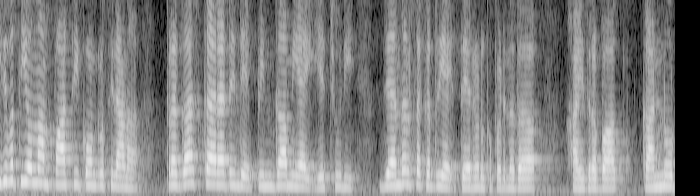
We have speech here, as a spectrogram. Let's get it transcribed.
ഇരുപത്തിയൊന്നാം പാർട്ടി കോൺഗ്രസിലാണ് പ്രകാശ് കാരാട്ടിന്റെ പിൻഗാമിയായി യെച്ചൂരി ജനറൽ സെക്രട്ടറിയായി തിരഞ്ഞെടുക്കപ്പെടുന്നത്. ഹൈദരാബാദ് കണ്ണൂർ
